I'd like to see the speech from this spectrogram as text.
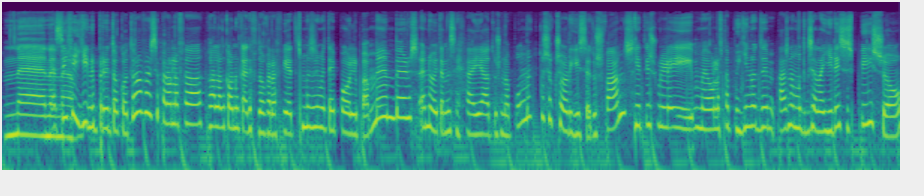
ναι, ναι, Ας ναι. είχε γίνει πριν το controversy, παρόλα αυτά βγάλαν κανονικά τη φωτογραφία της μαζί με τα υπόλοιπα members, ενώ ήταν σε χαϊά τους να πούμε. Τους εξόργησε τους fans, γιατί σου λέει με όλα αυτά που γίνονται, πας να μου την ξαναγυρίσεις πίσω,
